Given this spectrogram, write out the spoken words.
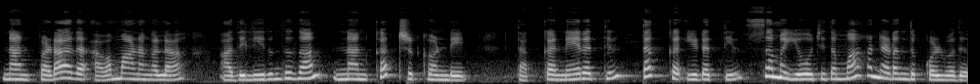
நான் படாத அவமானங்களா? அதிலிருந்துதான் நான் கற்றுக்கொண்டேன். தக்க நேரத்தில் தக்க இடத்தில் சமயோஜிதமாக நடந்து கொள்வது.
